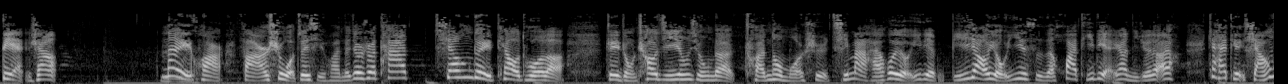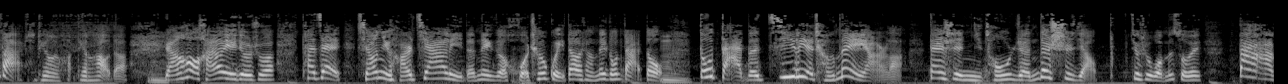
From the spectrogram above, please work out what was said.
点上，那一块儿反而是我最喜欢的，就是说它相对跳脱了这种超级英雄的传统模式，起码还会有一点比较有意思的话题点，让你觉得哎呀，这还挺想法是挺好挺好的。然后还有一个就是说，他在小女孩家里的那个火车轨道上那种打斗，嗯都打得激烈成那样了，但是你从人的视角，就是我们所谓大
